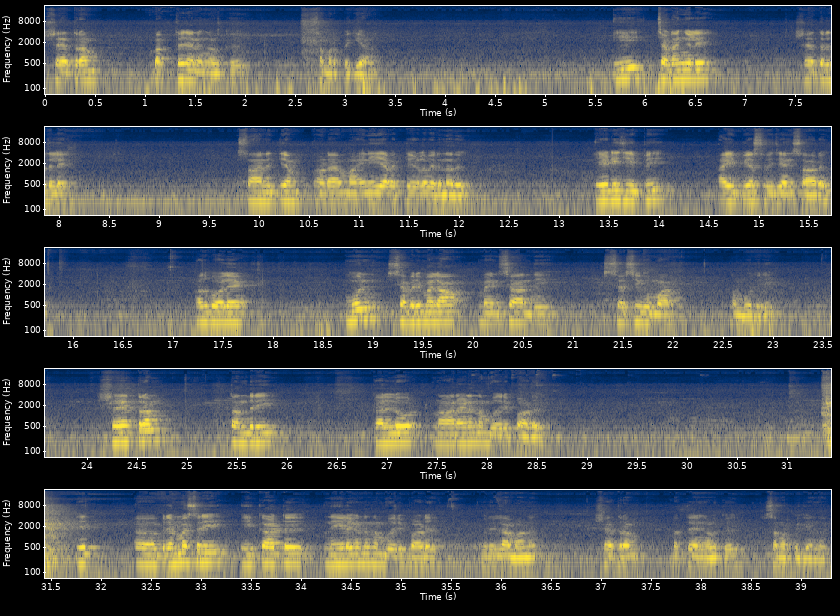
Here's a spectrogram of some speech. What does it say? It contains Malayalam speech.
ക്ഷേത്രം ഭക്തജനങ്ങൾക്ക് സമർപ്പിക്കുകയാണ്. ഈ ചടങ്ങിൽ ക്ഷേത്രത്തിൽ സാന്നിധ്യം നമ്മുടെ മഹനീയ വ്യക്തികൾ വരുന്നത്. A D G P I P S Vijayan sir. അതുപോലെ മുൻ ശബരിമല മേൽശാന്തി ശശികുമാർ നമ്പൂതിരി ക്ഷേത്രം തന്ത്രി കല്ലൂർ നാരായണൻ നമ്പൂതിരിപ്പാട് ബ്രഹ്മശ്രീ ഈക്കാട്ട് നീലകണ്ഠൻ നമ്പൂതിരിപ്പാട് ഇവരെല്ലാമാണ് ക്ഷേത്രം ഭക്തജനങ്ങൾക്ക് സമർപ്പിക്കുന്നത്.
